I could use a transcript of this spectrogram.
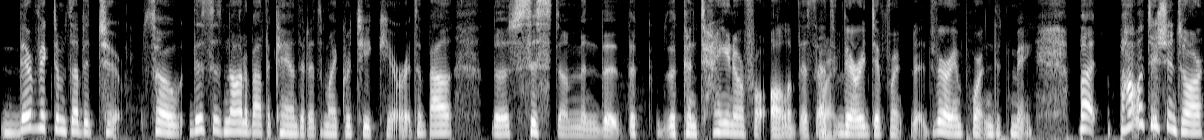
they're victims of it too. So this is not about the candidates, my critique here. It's about the system and the, the, the container for all of this. That's Right. very different. It's very important to me. But politicians are,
